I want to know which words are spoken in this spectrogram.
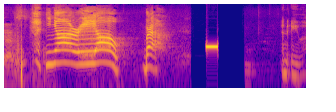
Mic test. Rio. Bruh. And Ayla,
